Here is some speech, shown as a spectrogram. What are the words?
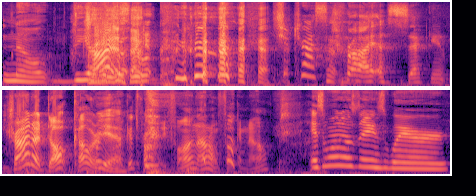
No, the Try a other second book. book. Should try something. Try a second. Try an adult color Oh, yeah. book. It's probably fun. I don't fucking know. It's one of those things where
